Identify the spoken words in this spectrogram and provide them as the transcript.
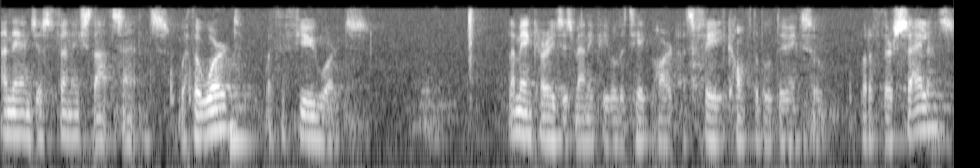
and then just finish that sentence with a word, with a few words. Let me encourage as many people to take part as feel comfortable doing so. But if there's silence,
